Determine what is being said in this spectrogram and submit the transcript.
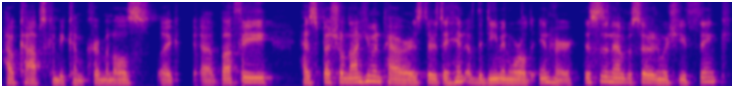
how cops can become criminals. Like uh, Buffy has special non-human powers. There's a hint of the demon world in her. This is an episode in which you think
